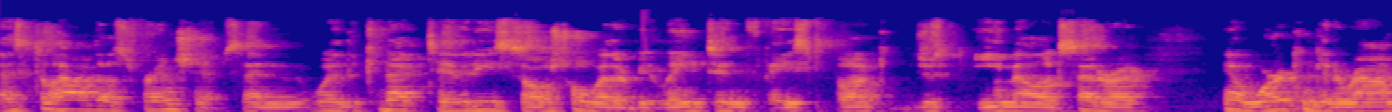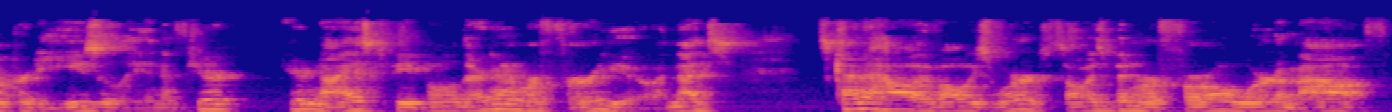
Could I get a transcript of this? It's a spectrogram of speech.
I still have those friendships. And with connectivity, social, whether it be LinkedIn, Facebook, just email, etc. You know, word can get around pretty easily. And if you're you're nice to people, they're going to refer you, and that's it's kind of how I've always worked. It's always been referral, word of mouth.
